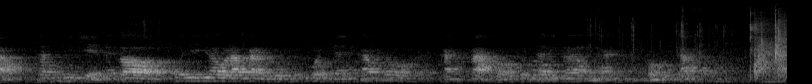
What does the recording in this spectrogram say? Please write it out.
กับท่านผู้มีเกียรติและก็ผู้ที่เข้ารับการอบรมทุกคนนะครับก็กราบขอบพระคุณท่านอีกครั้งนะขอบคุณครับ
